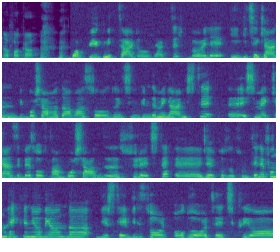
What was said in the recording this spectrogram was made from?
nafaka çok büyük miktarda olacaktır. Böyle ilgi çeken bir boşanma davası olduğu için gündeme gelmişti e, eşi Mackenzie Bezos'tan boşandığı süreçte e, Jeff Bezos'un telefonu hackleniyor bir anda. Bir sevgilisi or- olduğu ortaya çıkıyor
